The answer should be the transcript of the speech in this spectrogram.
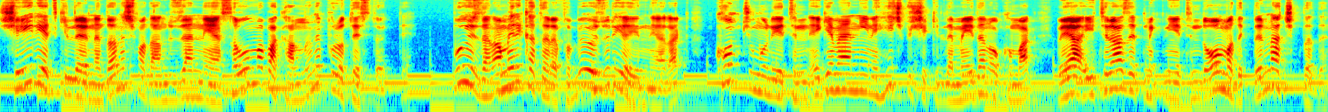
şehir yetkililerine danışmadan düzenleyen Savunma Bakanlığı'nı protesto etti. Bu yüzden Amerika tarafı bir özür yayınlayarak Kont Cumhuriyeti'nin egemenliğine hiçbir şekilde meydan okumak veya itiraz etmek niyetinde olmadıklarını açıkladı.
